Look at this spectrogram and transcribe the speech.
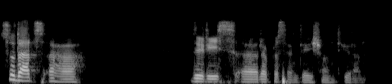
So that's uh, the Riesz uh, representation theorem.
